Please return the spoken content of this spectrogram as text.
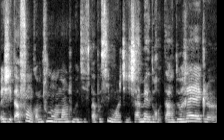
J'étais à fond, comme tout le monde. Hein. Je me dis, c'est pas possible. Moi, dis jamais de retard de règles.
